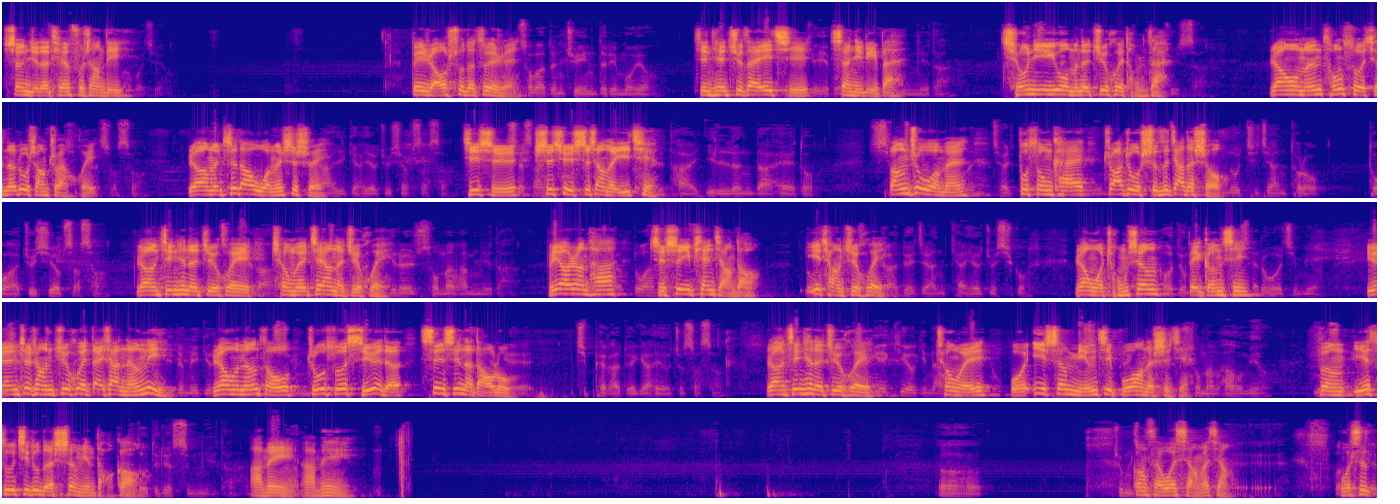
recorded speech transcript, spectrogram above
圣洁的天赋上帝。被饶恕的罪人今天聚在一起向你礼拜。求你与我们的聚会同在让我们从所行的路上转回让我们知道我们是谁即使失去世上的一切帮助我们不松开抓住十字架的手。让今天的聚会成为这样的聚会，不要让它只是一篇讲道，一场聚会让我重生，被更新。愿这场聚会带下能力，让我能走主所喜悦的信心的道路。让今天的聚会成为我一生铭记不忘的事件，奉耶稣基督的圣名祷告，阿妹阿妹。刚才我想了想我是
